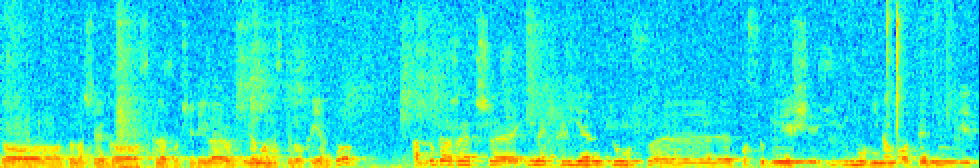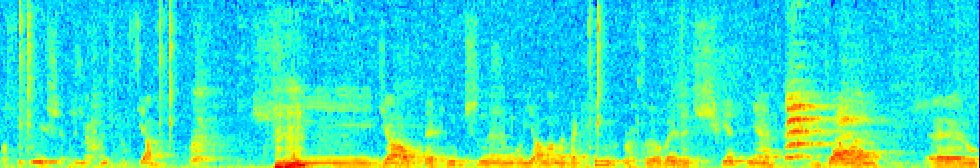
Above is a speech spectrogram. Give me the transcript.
do, do naszego sklepu, czyli ile, ile mamy z tego klientów. A druga rzecz, e, ile klientów e, posługuje się i mówi nam o tym, posługuje się tym jako instrukcjami. Czyli dział techniczny mówi, a mamy taki film, proszę sobie obejrzeć, świetnie, widziałem e, lub,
